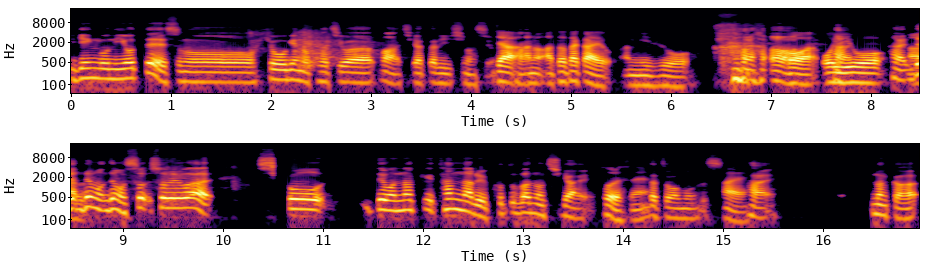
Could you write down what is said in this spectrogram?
言語によって、その表現の形は、まあ、違ったりしますよ。じゃあ、はいあの、温かい水を、あおお湯を、はい。あのででも、でもそ、それは思考ではなく、単なる言葉の違いそうですね。だと思うんです。はいはい。なんか、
